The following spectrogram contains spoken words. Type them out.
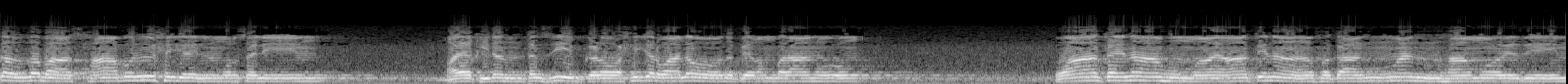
كذب أصحاب الحجر المرسلين یقینا تکزیب کرو حجر والو د پیغمبرانو. واتیناهم آیاتنا فکانوا عنها موردین.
